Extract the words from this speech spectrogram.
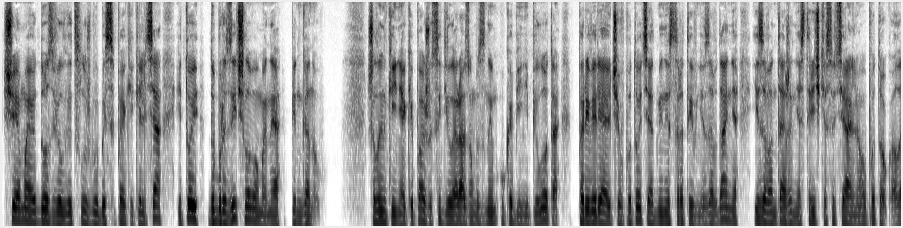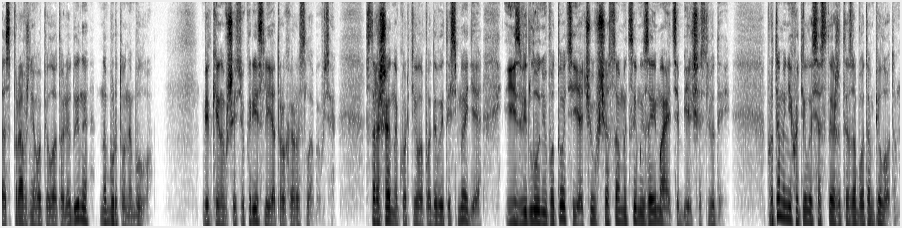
що я маю дозвіл від Служби безпеки кільця, і той доброзичливо мене пінганув. Членкиня екіпажу сиділа разом з ним у кабіні пілота, перевіряючи в потоці адміністративні завдання і завантаження стрічки соціального потоку, але справжнього пілота людини на борту не було. Відкинувшись у кріслі, я трохи розслабився. Страшенно кортіло подивитись медіа, і з відлуню потоці я чув, що саме цим і займається більшість людей. Проте мені хотілося стежити за ботом пілотом.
